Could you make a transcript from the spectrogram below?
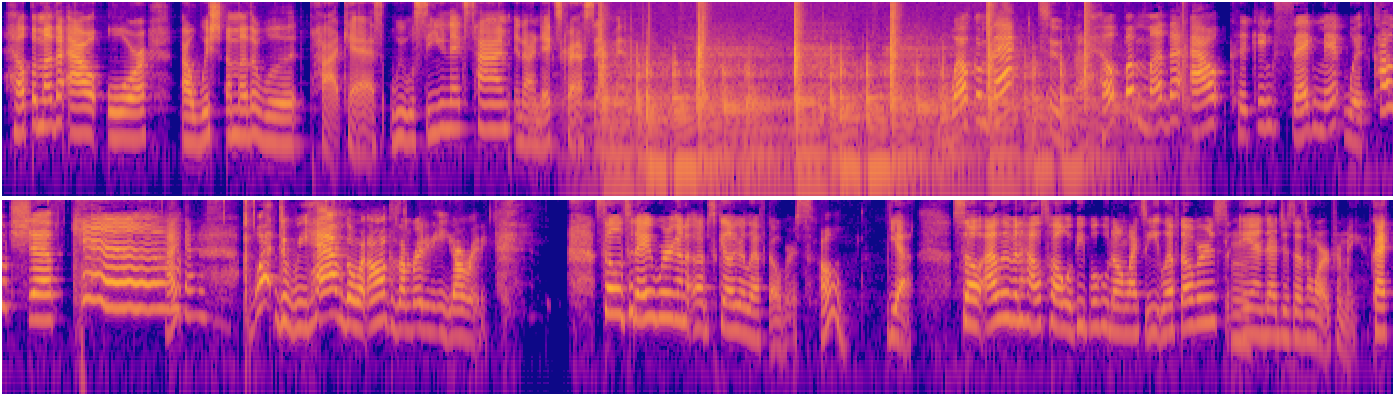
Help a Mutha Out or I Wish a Mutha Would podcast. We will see you next time in our next craft segment. Welcome back to the Help a Mutha Out cooking segment with Coach Chef Kim. Hi, guys. What do we have going on? Because I'm ready to eat already. So today we're gonna upscale your leftovers. Oh. Yeah. So I live in a household with people who don't like to eat leftovers, mm. and that just doesn't work for me. Okay.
